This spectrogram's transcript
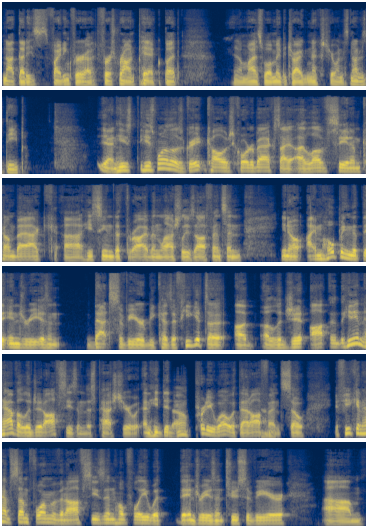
not that he's fighting for a first round pick, but, you know, might as well maybe try next year when it's not as deep. Yeah, and he's he's one of those great college quarterbacks. I, I love seeing him come back. Uh, he seemed to thrive in Lashlee's offense, and you know I'm hoping that the injury isn't that severe because if he gets a a, a legit, off, he didn't have a legit offseason this past year, and he did No. pretty well with that offense. So if he can have some form of an offseason, hopefully with the injury isn't too severe, um,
